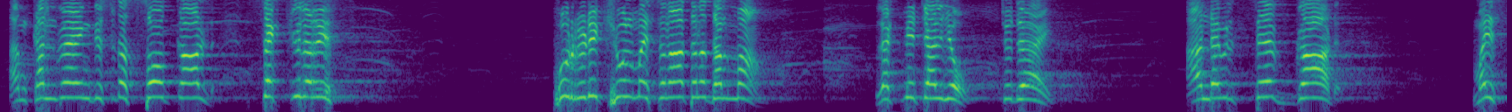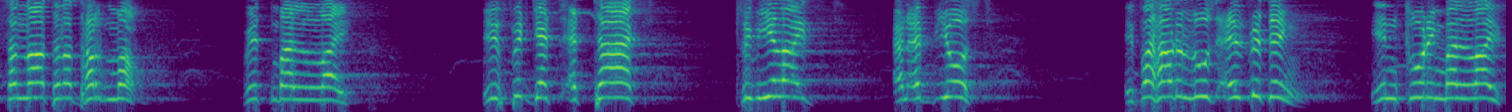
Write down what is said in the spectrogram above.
I'm conveying this to the so-called secularists who ridicule my Sanatana Dharma. Let me tell you today, and I will safeguard my Sanatana Dharma with my life. If it gets attacked, trivialized, and abused, if I have to lose everything, including my life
